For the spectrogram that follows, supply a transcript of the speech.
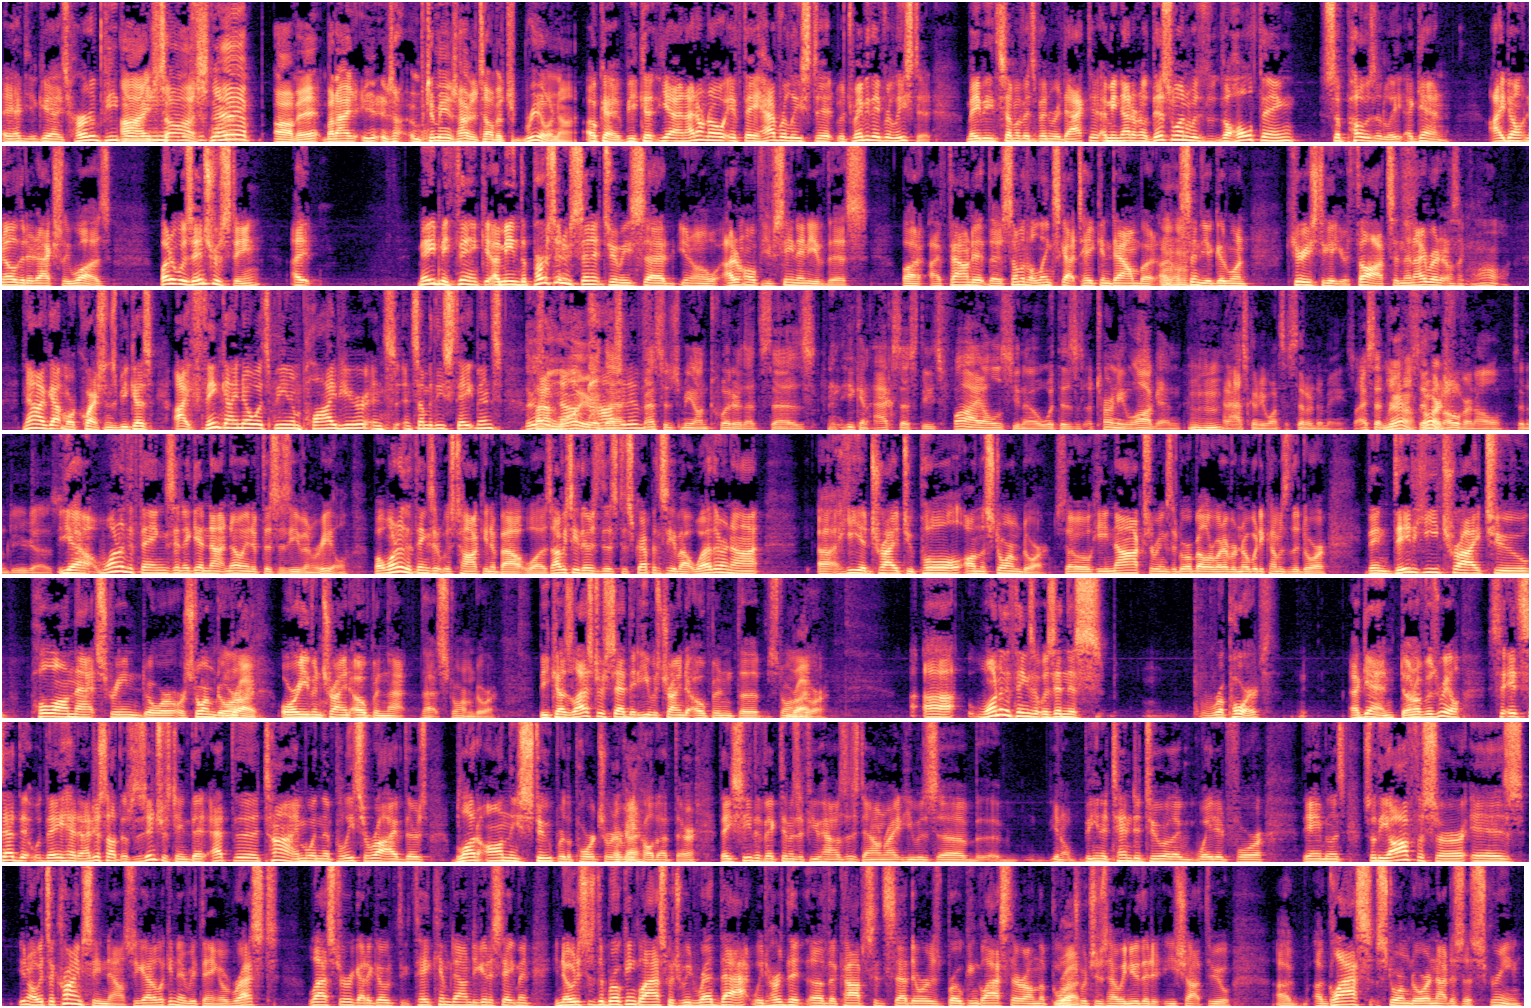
Have you guys heard of people? I saw a snap of it, but I it's, to me it's hard to tell if it's real or not. Okay, because yeah, and I don't know if they have released it, which maybe they've released it. Maybe some of it's been redacted. I mean, I don't know. This one was the whole thing supposedly. Again, I don't know that it actually was, but it was interesting. I made me think. I mean, the person who sent it to me said, you know, I don't know if you've seen any of this, but I found it. That some of the links got taken down, but Mm-hmm. I'll send you a good one. Curious to get your thoughts. And then I read it. I was like, well, now I've got more questions because I think I know what's being implied here in, in some of these statements, There's but a I'm not a lawyer positive. that messaged me on Twitter that says he can access these files, you know, with his attorney login, mm-hmm. and ask him if he wants to send them to me. So I said, Yeah, of send them over, and I'll send them to you guys. Yeah, one of the things, and again, not knowing if this is even real, but one of the things it was talking about was obviously there's this discrepancy about whether or not uh, he had tried to pull on the storm door. So he knocks or rings the doorbell or whatever, nobody comes to the door. Then did he try to pull on that screen door or storm door, Right. or even try and open that that storm door? Because Lester said that he was trying to open the storm Right. door. Uh, one of the things that was in this report again, don't know if it was real. So It said that they had. I just thought this was interesting. That at the time when the police arrived, there's blood on the stoop or the porch or whatever Okay. you call that. There, they see the victim as a few houses down. Right, he was, uh, you know, being attended to, or they waited for the ambulance. So the officer is, you know, it's a crime scene now. So you got to look into everything. Arrest Lester. Got to go take him down to get a statement. He notices the broken glass, which we'd read that. We'd heard that uh, the cops had said there was broken glass there on the porch, Right. which is how we knew that it, he shot through a, a glass storm door and not just a screen.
